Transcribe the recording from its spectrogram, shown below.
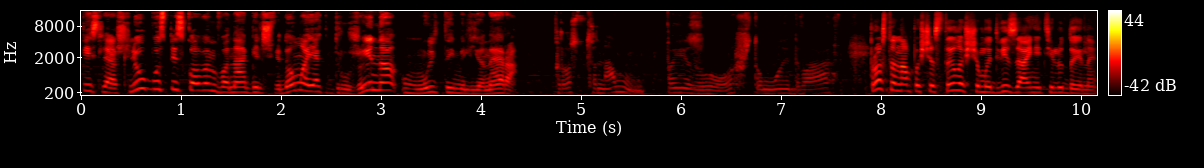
після шлюбу з Пісковим вона більш відома як дружина мультимільйонера. Просто нам повезло, що ми два. Просто нам пощастило, що ми дві зайняті людини.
